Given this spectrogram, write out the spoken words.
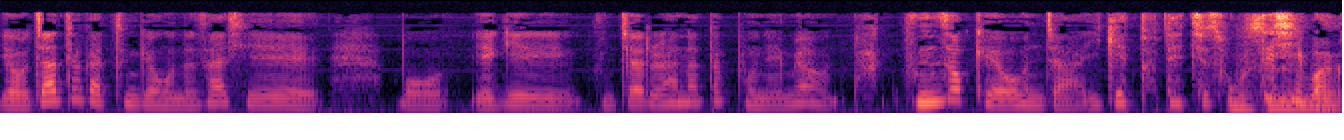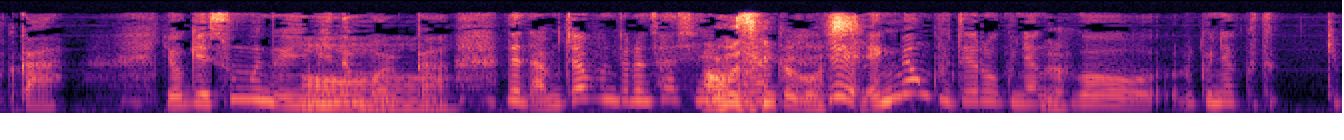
여자들 같은 경우는 사실 뭐 얘기 문자를 하나 딱 보내면 막 분석해요 혼자 이게 도대체 속뜻이 뭘까? 여기에 숨은 의미는 어. 뭘까? 근데 남자분들은 사실 아무 그냥, 생각 없이. 네, 액면 그대로 그냥 네. 그거를 그냥 그렇게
